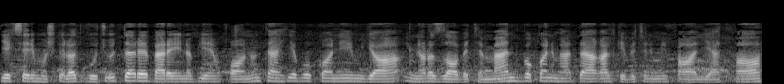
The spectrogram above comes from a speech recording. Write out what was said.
یک سری مشکلات وجود داره. برای اینا بیایم قانون تهیه بکنیم یا اینا رو ضابط مند بکنیم حداقل که بتونیم این فعالیت ها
